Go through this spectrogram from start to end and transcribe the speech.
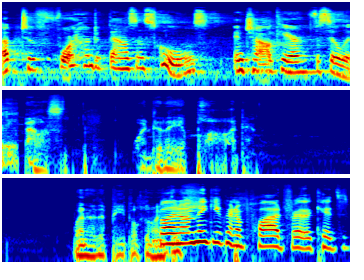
up to 400,000 schools and child care facilities. Allison, when do they applaud? When are the people going to Well, I don't think you can applaud for the kids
